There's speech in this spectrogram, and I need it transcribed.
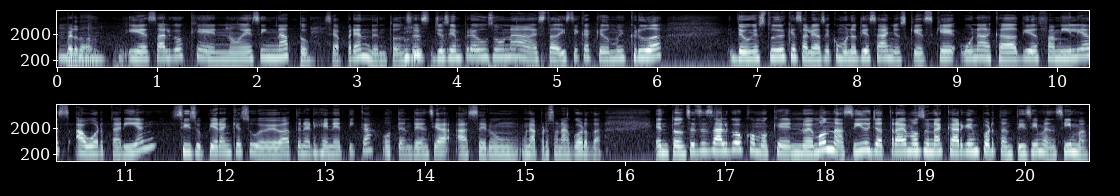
¿verdad? Ujú. Y es algo que no es innato, se aprende. Entonces, yo siempre uso una estadística que es muy cruda de un estudio que salió hace como unos 10 años, que es que una de cada 10 familias abortarían si supieran que su bebé va a tener genética o tendencia a ser un- una persona gorda. Entonces es algo como que no hemos nacido, ya traemos una carga importantísima encima.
